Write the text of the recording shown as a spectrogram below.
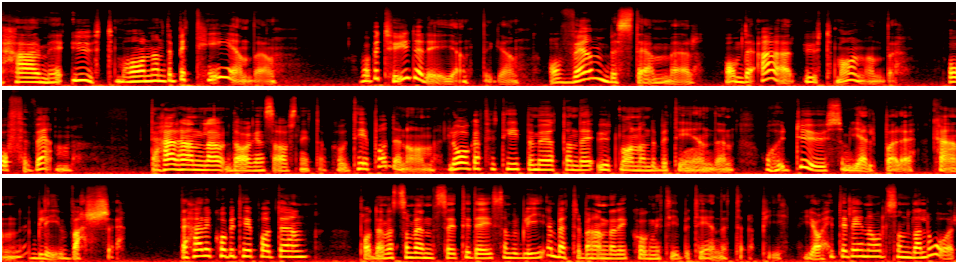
här med utmanande beteenden. Vad betyder det egentligen? Och vem bestämmer om det är utmanande? Och för vem? Det här handlar dagens avsnitt av KBT-podden om. Lågaffektivt bemötande, utmanande beteenden och hur du som hjälpare kan bli varse. Det här är KBT-podden, podden som vänder sig till dig som vill bli en bättre behandlare i kognitiv beteendeterapi. Jag heter Lena Olsson Lalor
